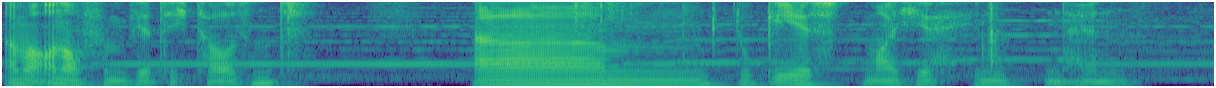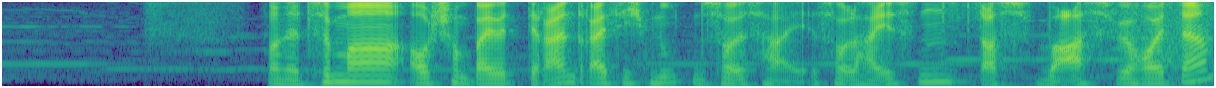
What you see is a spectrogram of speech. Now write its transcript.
Haben wir auch noch 45.000. Ähm, du gehst mal hier hinten hin. So, und jetzt sind wir auch schon bei 33 Minuten soll es he soll heißen. Das war's für heute.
